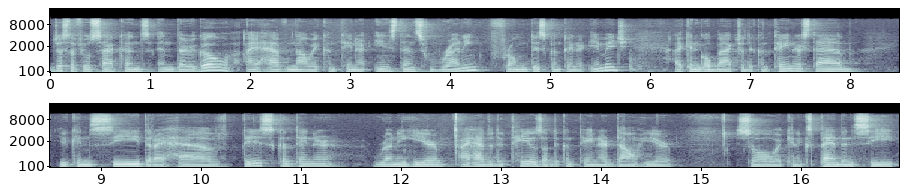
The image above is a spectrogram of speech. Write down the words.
just a few seconds and there you go. I have now a container instance running from this container image. I can go back to the containers tab. You can see that I have this container running here. I have the details of the container down here. So I can expand and see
